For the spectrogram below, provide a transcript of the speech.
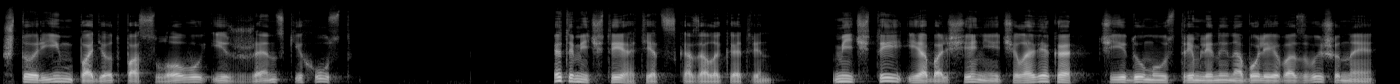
что Рим падет по слову из женских уст. «Это мечты, отец», — сказала Кэтрин. «Мечты и обольщение человека, чьи думы устремлены на более возвышенное,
